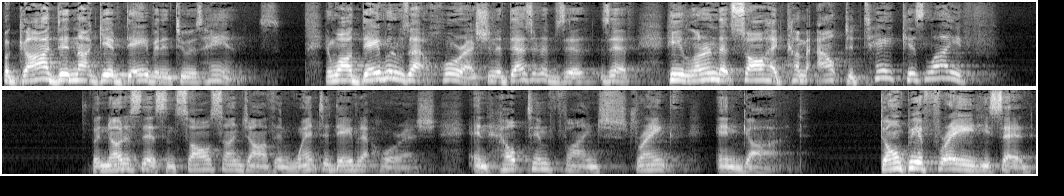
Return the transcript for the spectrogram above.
But God did not give David into his hands. And while David was at Horesh in the desert of Ziph, he learned that Saul had come out to take his life. But notice this, and Saul's son Jonathan went to David at Horesh and helped him find strength in God. Don't be afraid, he said.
